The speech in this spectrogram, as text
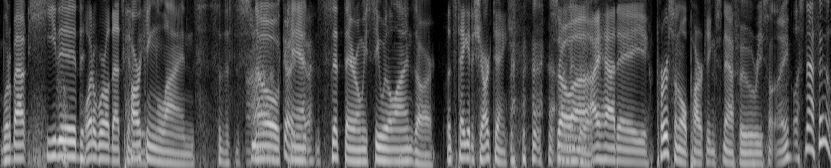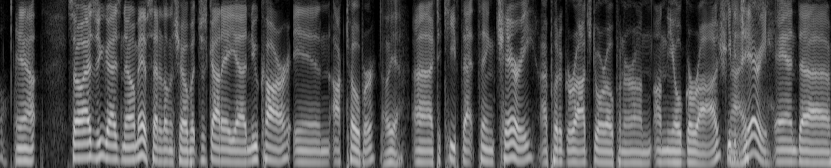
What about heated What a world that's going to be. parking lines so that the snow that's a good can't idea. sit there and we see where the lines are? Let's take it to Shark Tank. So I'm uh. I had a personal parking snafu recently. well, snafu. Yeah. So as you guys know, I may have said it on the show, but just got a uh, new car in October. Oh yeah. Uh, to keep that thing cherry, I put a garage door opener on on the old garage. Keep Nice. it cherry. and uh,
